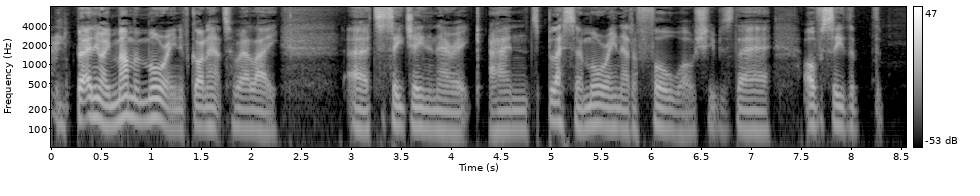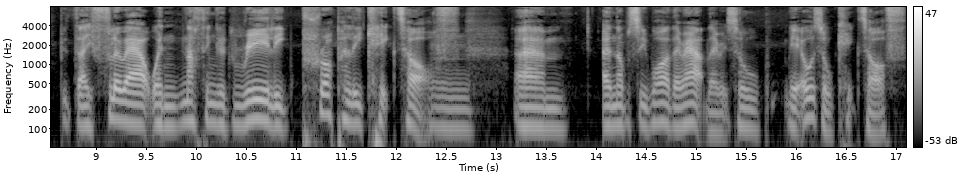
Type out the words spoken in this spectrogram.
but anyway, mum and Maureen have gone out to LA uh, to see Jean and Eric, and bless her, Maureen had a fall while she was there. Obviously, the, the they flew out when nothing had really properly kicked off. Mm. Um, and obviously, while they're out there, it's all it was all kicked off,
